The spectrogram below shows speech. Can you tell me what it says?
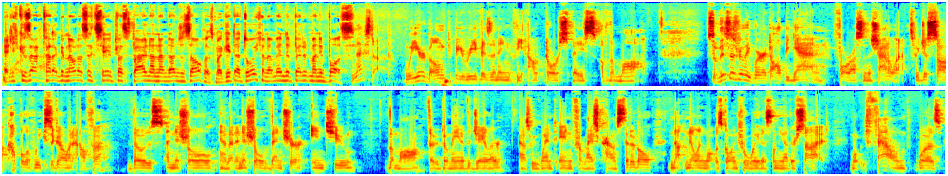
ehrlich gesagt, hat er genau das erzählt, was bei allen anderen Dungeons auch ist. Man geht da durch und am Ende battelt man den Boss. Next up, we are going to be revisiting the outdoor space of the Maw. So this is really where it all began for us in the Shadowlands. We just saw a couple of weeks ago in Alpha those initial, you know, that initial venture into the Maw, the domain of the jailer, as we went in from Icecrown Citadel, not knowing what was going to await us on the other side. what we found was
